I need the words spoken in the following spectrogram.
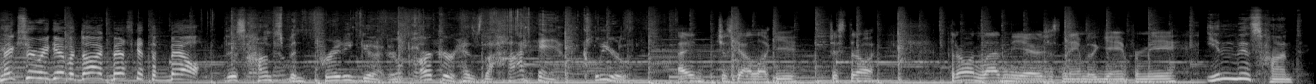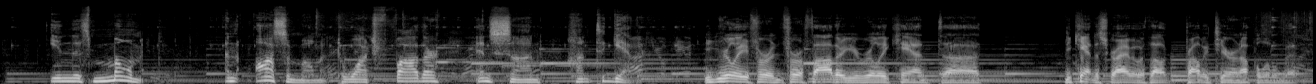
Make sure we give a dog biscuit to Bill. This hunt's been pretty good, and Parker has the hot hand, clearly. I just got lucky. Just throwing, throwing lead in the air is just the name of the game for me. In this hunt, in this moment, an awesome moment to watch father and son hunt together. You really, for for a father, you really can't uh, you can't describe it without probably tearing up a little bit.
